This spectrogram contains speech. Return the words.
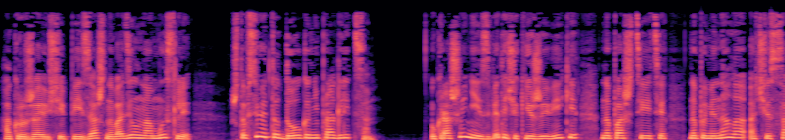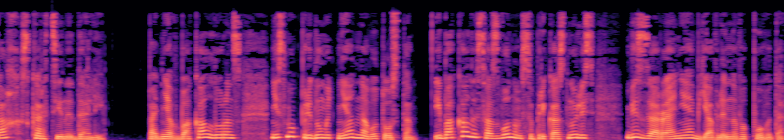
окружающий пейзаж наводил на мысли, что все это долго не продлится. Украшение из веточек ежевики на паштете напоминало о часах с картины Дали. Подняв бокал, Лоренс не смог придумать ни одного тоста, и бокалы со звоном соприкоснулись без заранее объявленного повода.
